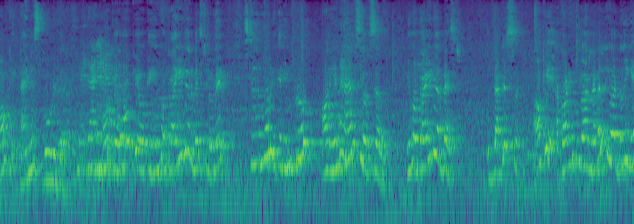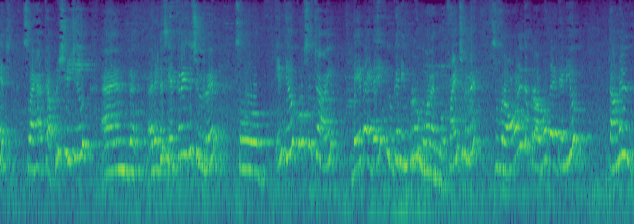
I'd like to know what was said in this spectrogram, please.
Okay, time is gold. Okay, okay, okay. You have tried your best, children. Still more you can improve or enhance yourself. You have tried your best. That is okay. According to your level, you are doing it. So I have to appreciate you and uh, let us encourage the children. So in due course of time, day by day, you can improve more and more. Fine, children. So for all the proverb, I tell you, Tamil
